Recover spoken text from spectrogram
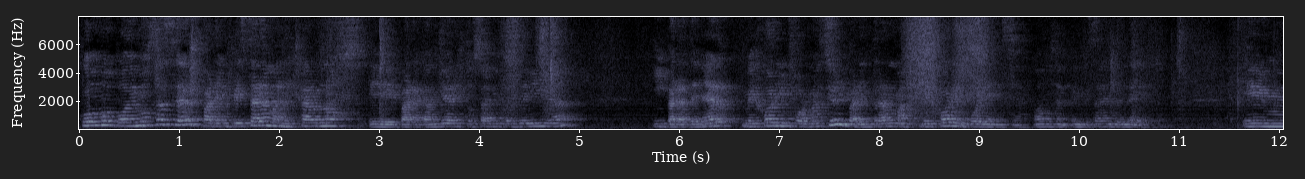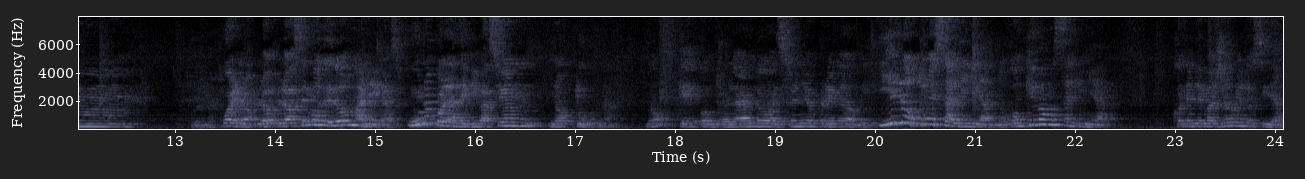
cómo podemos hacer para empezar a manejarnos, eh, para cambiar estos hábitos de vida y para tener mejor información y para entrar más, mejor en coherencia. Vamos a empezar a entender esto. Em, bueno, lo, hacemos de dos maneras. Uno con la derivación nocturna, ¿no? que es controlando el sueño previo a. Y el otro es alineando. ¿Con qué vamos a alinear? Con el de mayor velocidad,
